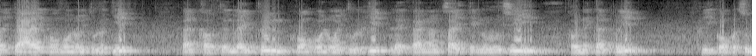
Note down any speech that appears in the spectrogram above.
รายจ่ายของหัวหน่วยธุรกิจ การเข้าถึงแหล่งทุนของหัวหน่วยธุรกิจ และการนำใส่เทคโนโลยี เข้าในการผลิตที่กองประชุม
